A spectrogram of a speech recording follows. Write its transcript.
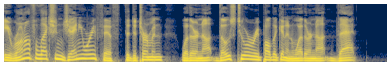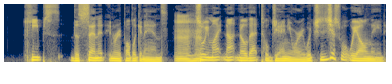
a runoff election January 5th to determine whether or not those two are Republican and whether or not that keeps the Senate in Republican hands. So we might not know that till January, which is just what we all need.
